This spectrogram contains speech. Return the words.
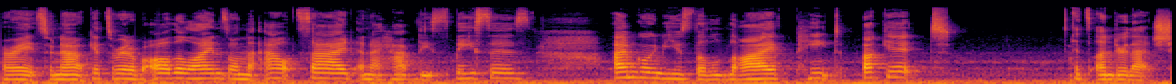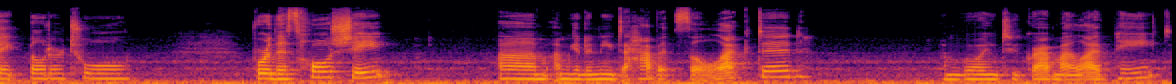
All right, so now it gets rid of all the lines on the outside and I have these spaces. I'm going to use the live paint bucket it's under that shape builder tool. For this whole shape, um, I'm gonna need to have it selected. I'm going to grab my live paint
